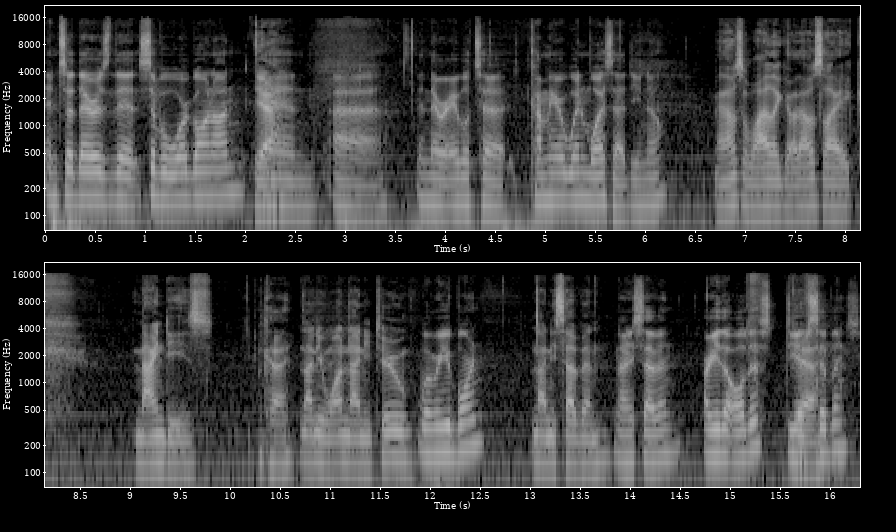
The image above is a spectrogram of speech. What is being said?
And so there was the Civil War going on. Yeah. And uh and they were able to come here. When was that? Do you know? Man, that was a while ago. That was like 90s. Okay. 91, 92. When were you born? 97. 97. Are you the oldest? Do you yeah, have siblings?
